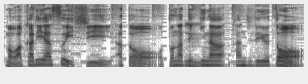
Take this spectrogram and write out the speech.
まあ、分かりやすいしあと大人的な感じで言うと、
